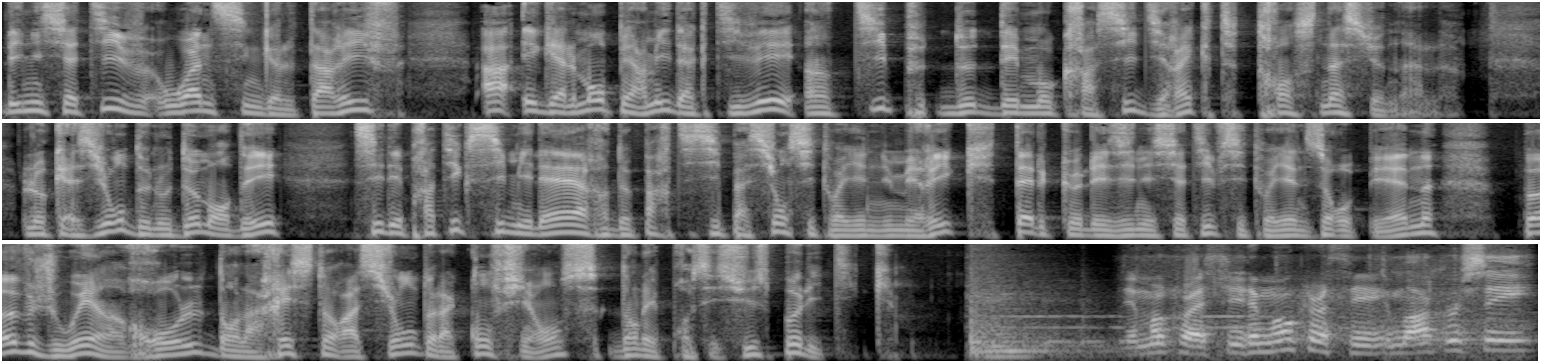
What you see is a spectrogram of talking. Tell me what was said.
L'initiative One Single Tarif a également permis d'activer un type de démocratie directe transnationale. L'occasion de nous demander si des pratiques similaires de participation citoyenne numérique, telles que les initiatives citoyennes européennes, peuvent jouer un rôle dans la restauration de la confiance dans les processus politiques. Démocratie, démocratie, démocratie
